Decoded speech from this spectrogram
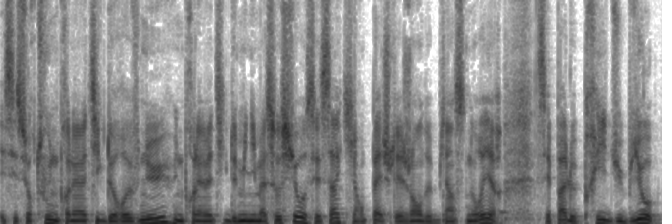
et c'est surtout une problématique de revenus, une problématique de minima sociaux. C'est ça qui empêche les gens de bien se nourrir. C'est pas le prix du bio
